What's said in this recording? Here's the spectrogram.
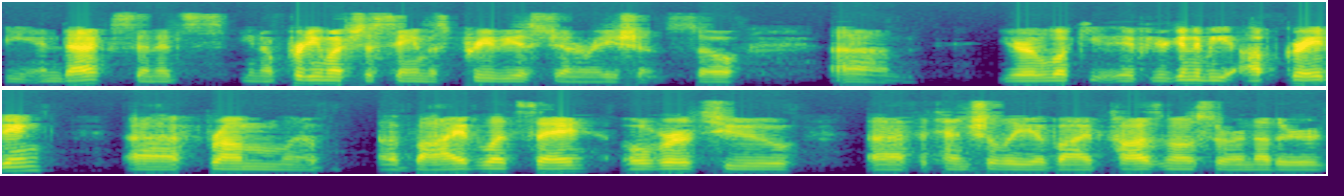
the Index, and it's you know pretty much the same as previous generations. So um, you're looking if you're going to be upgrading uh, from a, a, Vive, let's say, over to uh, potentially a Vive Cosmos or another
